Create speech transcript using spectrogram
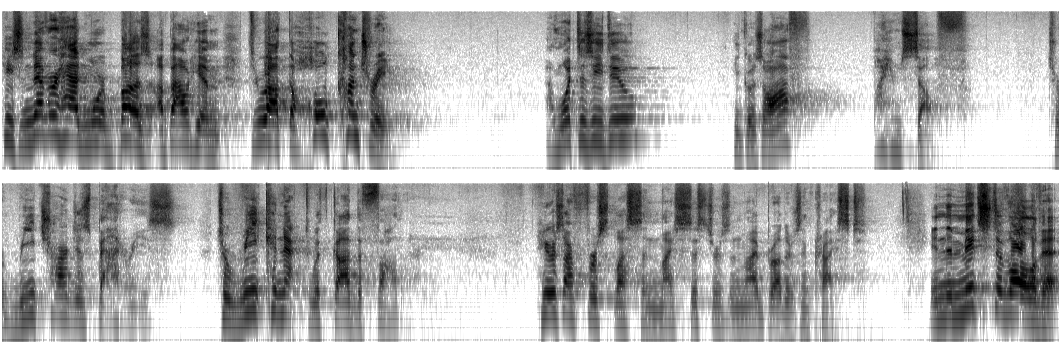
He's never had more buzz about him throughout the whole country. And what does he do? He goes off by himself to recharge his batteries, to reconnect with God the Father. Here's our first lesson, my sisters and my brothers in Christ. In the midst of all of it,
